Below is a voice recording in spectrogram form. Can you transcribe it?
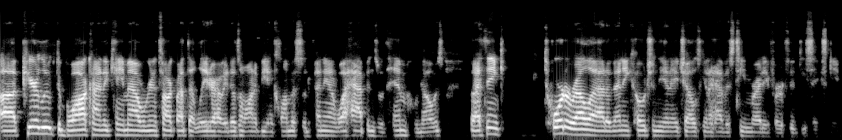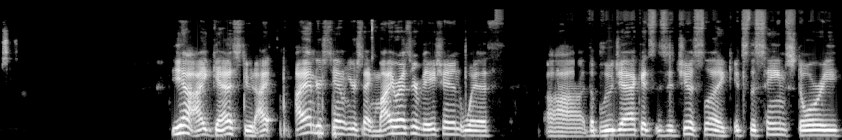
Uh, Pierre Luc Dubois kind of came out. We're going to talk about that later, how he doesn't want to be in Columbus. So, depending on what happens with him, who knows? But I think Tortorella, out of any coach in the NHL, is going to have his team ready for a 56 game season. Yeah, I guess, dude. I I understand what you're saying. My reservation with uh, the Blue Jackets is it just like it's the same story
